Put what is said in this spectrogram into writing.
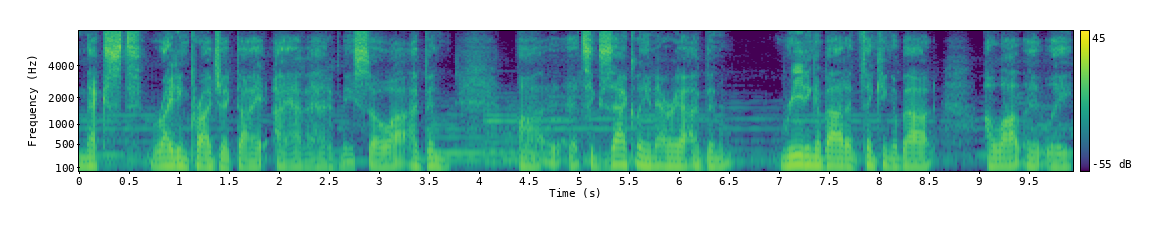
next writing project I, I have ahead of me. So uh, I've been, uh, it's exactly an area I've been reading about and thinking about a lot lately.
